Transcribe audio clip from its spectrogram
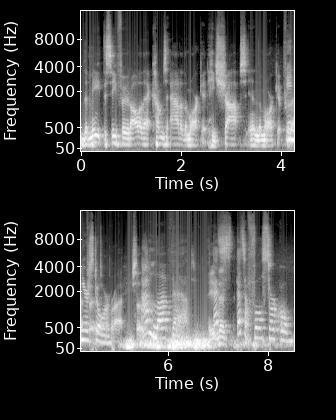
the meat, the seafood, all of that comes out of the market. He shops in the market for In that your food. store. right? So I love that. Hey, That's, that- that's a full circle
